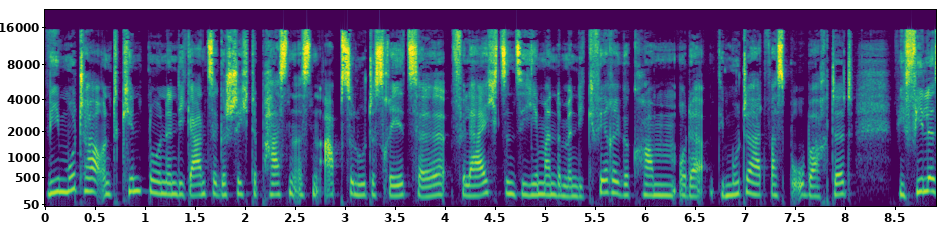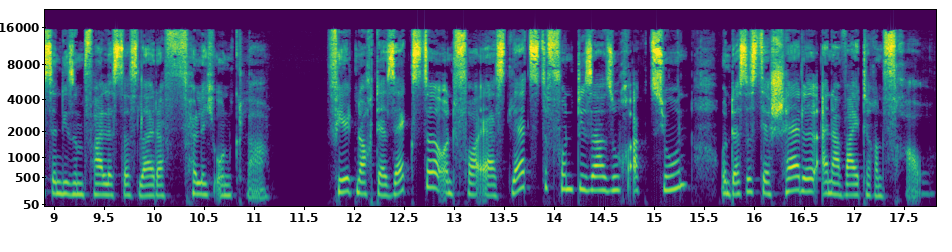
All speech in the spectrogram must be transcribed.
Wie Mutter und Kind nun in die ganze Geschichte passen, ist ein absolutes Rätsel. Vielleicht sind sie jemandem in die Quere gekommen oder die Mutter hat was beobachtet. Wie vieles in diesem Fall ist das leider völlig unklar. Fehlt noch der sechste und vorerst letzte Fund dieser Suchaktion und das ist der Schädel einer weiteren Frau.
